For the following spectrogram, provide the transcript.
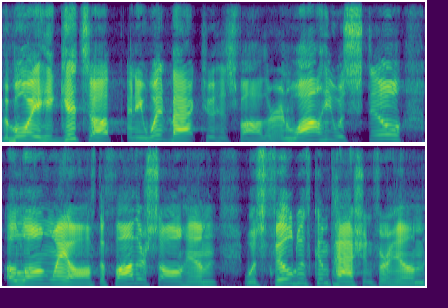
The boy, he gets up and he went back to his father. And while he was still a long way off, the father saw him, was filled with compassion for him,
